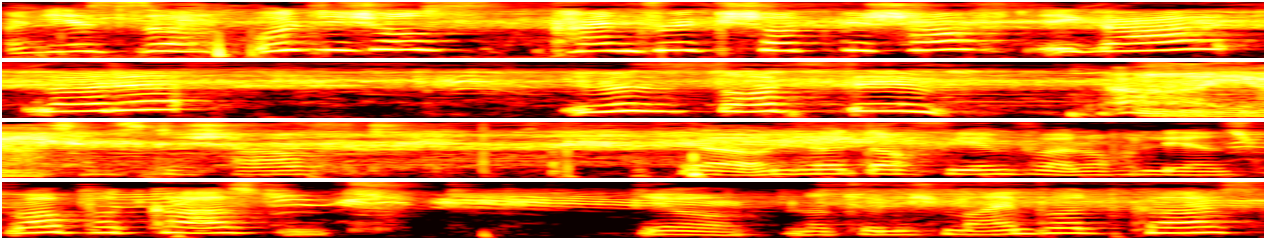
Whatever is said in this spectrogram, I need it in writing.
Und jetzt noch Ulti-Schuss. Kein Trickshot geschafft. Egal, Leute. Ihr wisst es trotzdem. Ah ja, ich habe es geschafft. Ja, und hört auf jeden Fall noch Leons Brawl Podcast. Und ja, natürlich mein Podcast.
